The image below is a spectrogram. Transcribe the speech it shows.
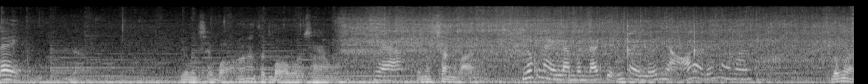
Đây, dạ. giờ mình sẽ bỏ thịt bò vào xào dạ. cho nó săn lại Lúc này là mình đã chỉnh về lửa nhỏ rồi đúng không anh? đúng rồi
